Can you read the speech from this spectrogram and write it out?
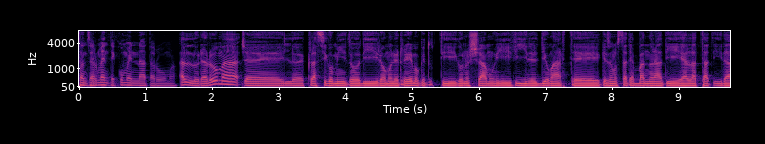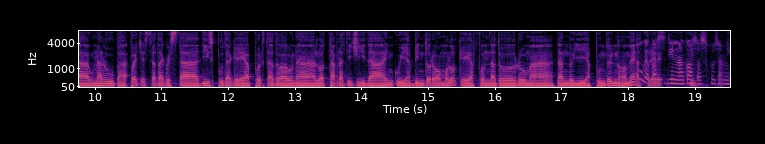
sostanzialmente come è nata Roma? Allora, a Roma c'è il classico mito di Romolo e Remo che tutti conosciamo, i figli del dio Marte che sono stati abbandonati e allattati da una lupa. Poi c'è stata questa disputa che ha portato a una lotta fratricida in cui ha vinto Romolo che ha fondato Roma dandogli appunto il nome. Comunque Altre- posso dire una cosa, scusami.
